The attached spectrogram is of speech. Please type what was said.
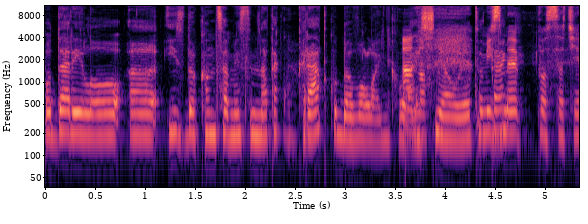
podarilo e, ísť dokonca, myslím, na takú krátku dovolenku aj s ňou. Je to my tak? sme v podstate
